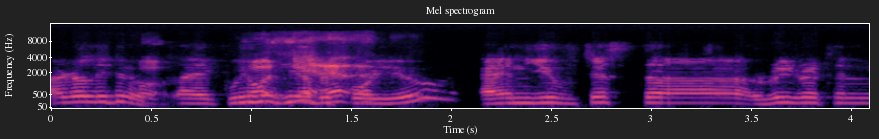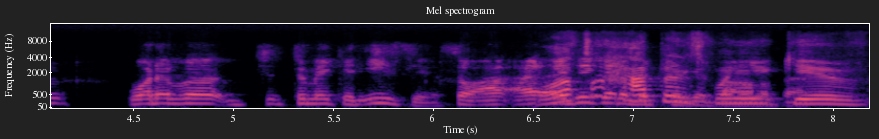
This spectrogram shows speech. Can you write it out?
I really do. Well- like we well, were here yeah, before uh, you and you've just uh, rewritten whatever to, to make it easier. So i, I, Well, I that's did what get a bit happens when you give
